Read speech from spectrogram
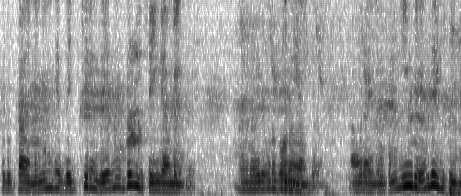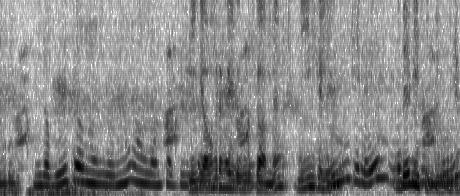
கொடுக்காதீங்க. நீங்க வைக்கிறது எதுவும் உதவி செய்யுங்க அவங்களுக்கு. அவங்க கையில் கொடுக்கணும் அவங்க கையில் விட்டு நீங்க உதவி செய்யுங்க இந்த வீட்டவங்க கட்டி நீங்க அவங்க கையில கொடுக்காம நீங்களே நீங்களே உதவி செஞ்சு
